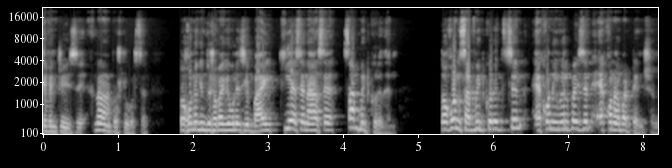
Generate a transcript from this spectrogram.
সেভেন্টি হয়েছে। নানান প্রশ্ন করছেন। তখনও কিন্তু সবাইকে বলেছি, ভাই, কি আছে না আছে সাবমিট করে দেন। তখন সাবমিট করে দিচ্ছেন, এখন ইমেল পাইছেন, এখন আবার টেনশন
